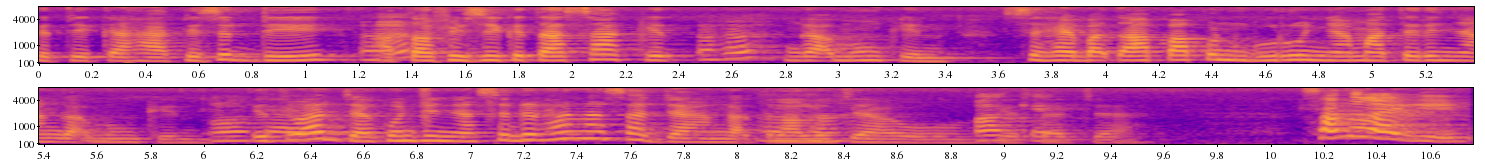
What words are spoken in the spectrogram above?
Ketika hati sedih atau visi kita sakit, nggak mungkin. Sehebat apa pun gurunya, materinya nggak mungkin. Oke. Itu aja kuncinya. Sederhana saja, nggak terlalu jauh. Oke. Gitu aja. Satu lagi,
